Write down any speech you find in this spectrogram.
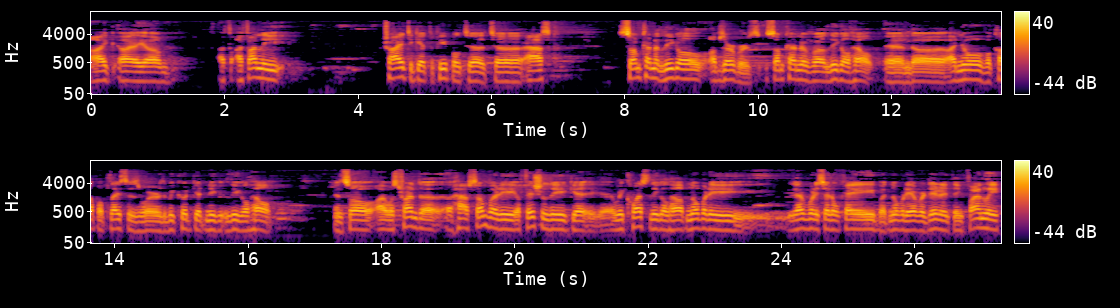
I I um, I, I finally tried to get the people to to ask some kind of legal observers, some kind of uh, legal help, and uh, I know of a couple places where we could get legal help and so I was trying to have somebody officially get request legal help. Nobody, everybody said okay, but nobody ever did anything. Finally,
